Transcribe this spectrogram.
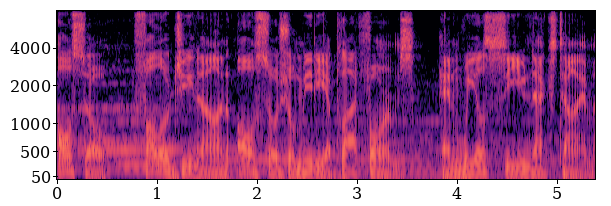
Also, follow Gina on all social media platforms, and we'll see you next time.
